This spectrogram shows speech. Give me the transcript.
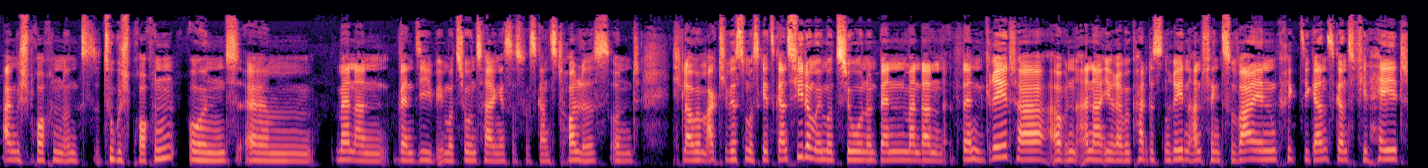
angesprochen und zugesprochen. Und ähm, Männern, wenn sie Emotionen zeigen, ist das was ganz Tolles. Und ich glaube, im Aktivismus geht es ganz viel um Emotionen. Und wenn man dann, wenn Greta in einer ihrer bekanntesten Reden anfängt zu weinen, kriegt sie ganz, ganz viel Hate,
